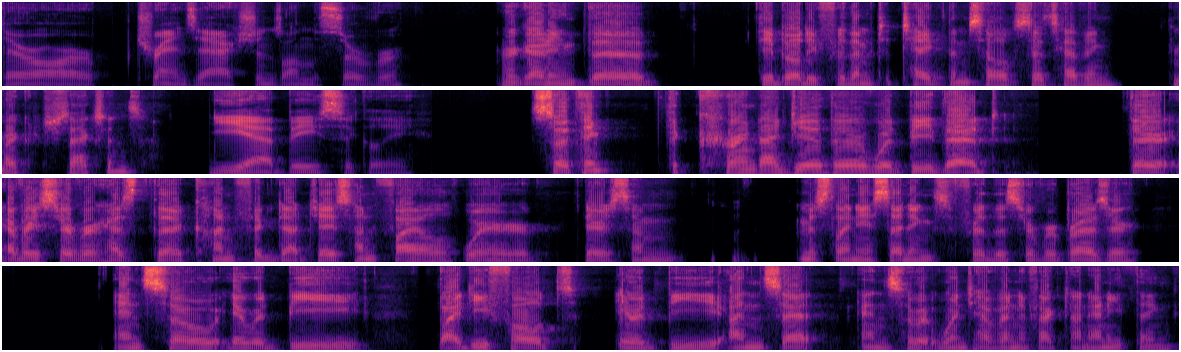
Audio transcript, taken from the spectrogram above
there are transactions on the server. Regarding the the ability for them to tag themselves as having microtransactions. Yeah, basically. So I think the current idea there would be that there every server has the config.json file where there's some miscellaneous settings for the server browser. And so it would be by default it would be unset and so it wouldn't have an effect on anything.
